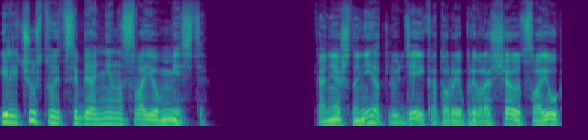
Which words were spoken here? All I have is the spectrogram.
или чувствует себя не на своем месте. Конечно, нет людей, которые превращают свою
